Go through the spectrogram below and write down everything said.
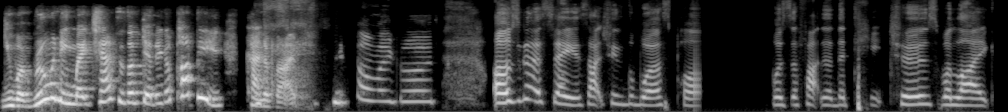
you were ruining my chances of getting a puppy kind of vibe. oh my god. I was gonna say it's actually the worst part was the fact that the teachers were like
